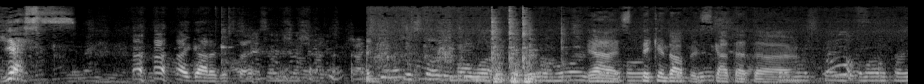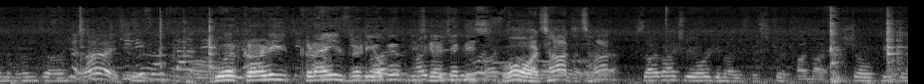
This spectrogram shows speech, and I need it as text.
Yes! I got it this time. Yeah, it's thickened up. It's got that. Uh, Your curry, curry is ready. Okay, please can I check this? Oh, it's hot. It's hot. So I've actually organized this trip to show people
